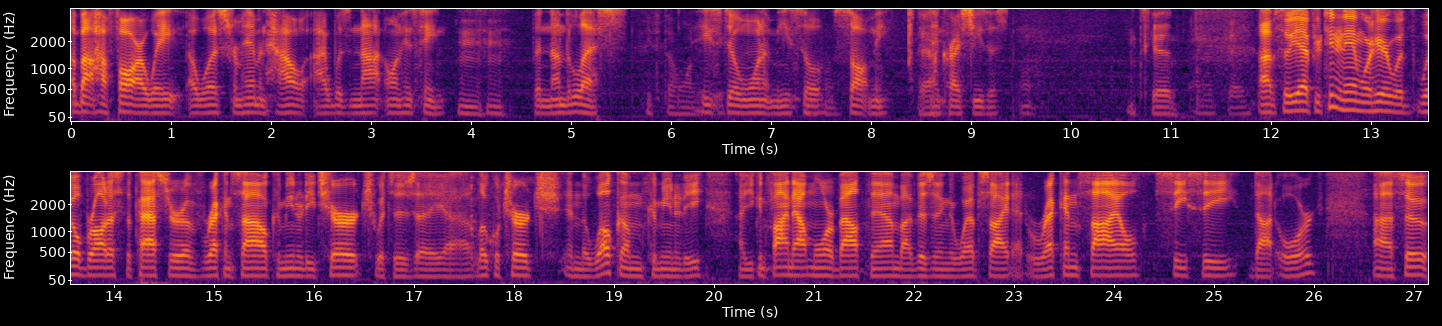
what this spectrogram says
about how far away I was from Him and how I was not on His team. hmm But nonetheless, He still wanted He you. still wanted me. He still sought me Yeah. in Christ Jesus. That's good. That's good. Um, so yeah, if you're tuning in, we're here with Will Broadus, the pastor of Reconcile Community Church, which is a uh, local church in the Welcome community. Uh, you can find out more about them by visiting their website at reconcilecc.org. Uh, so,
